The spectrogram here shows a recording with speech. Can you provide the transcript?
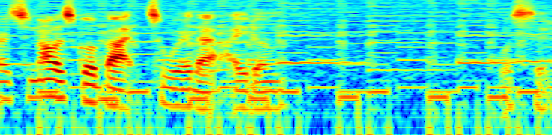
Alright, so now let's go back to where that item was hidden.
